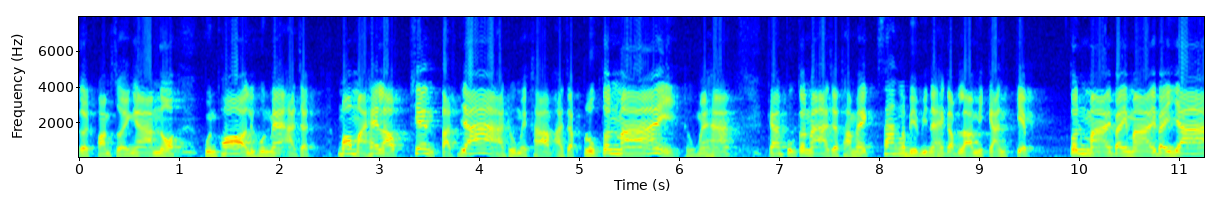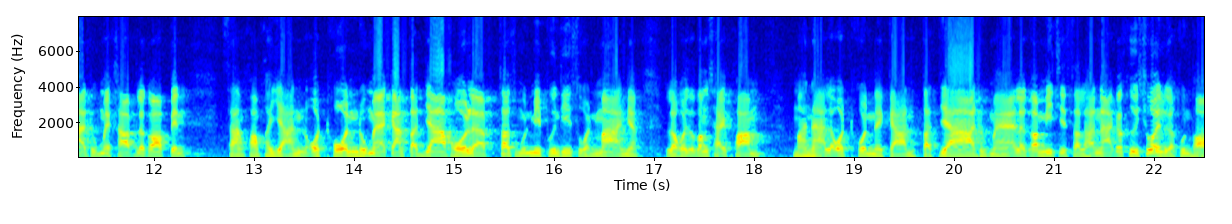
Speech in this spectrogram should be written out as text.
เกิดความสวยงามเนาะคุณพ่อหรือคุณแม่อาจจะมอบหมายให้เราเช่น ตัดหญ้าถูกไหมครับ อาจจะปลูกต้นไม้ถูกไหมฮะการปลูกต้นไม้อาจจะทำให้สร้างระเบียบวินัยให้กับเรามีการเก็บต้นไม้ใบไม้ใบหญ้าถูกไหมครับ แล้วก็เป็น สร้างความขยันอดทนถูกไหมการตัดหญ้าพอแล้วถ้าสมมติมีพื้นที่สวนมากเนี่ยเราก็จะต้องใช้ความมานะและอดทนในการตัดหญ้าถูกไหมแล้วก็มีจิตสาธารณะก็คือช่วยเหลือคุณพ่อ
